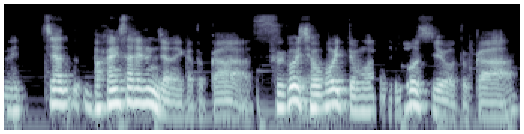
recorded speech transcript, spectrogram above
めっちゃ馬鹿にされるんじゃないかとか、すごいしょぼいって思われてどうしようとか、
